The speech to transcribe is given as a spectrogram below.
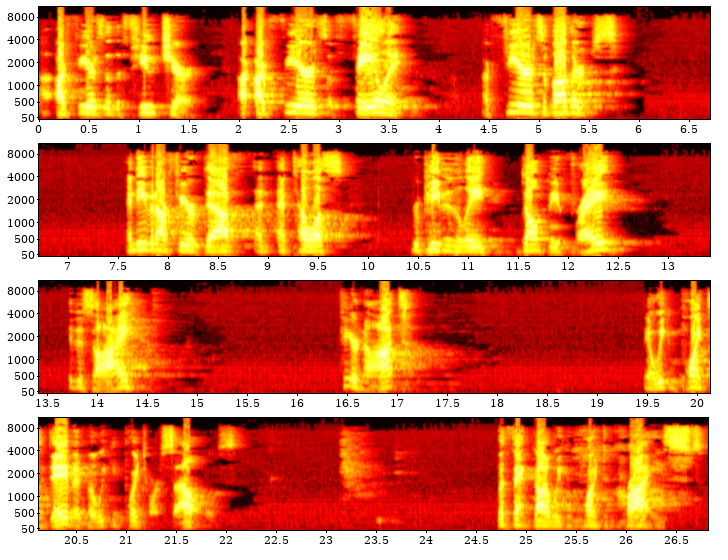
uh, our fears of the future, our, our fears of failing, our fears of others, and even our fear of death, and, and tell us repeatedly, don't be afraid. It is I. Fear not. You know, we can point to David, but we can point to ourselves. But thank God we can point to Christ,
